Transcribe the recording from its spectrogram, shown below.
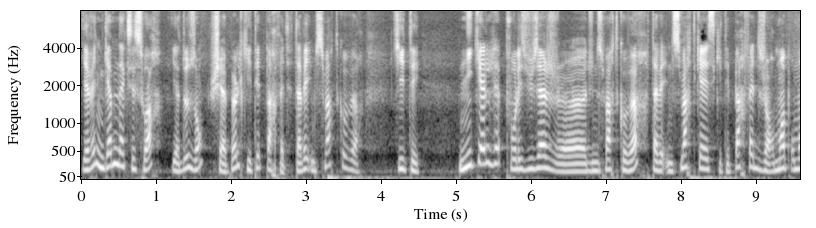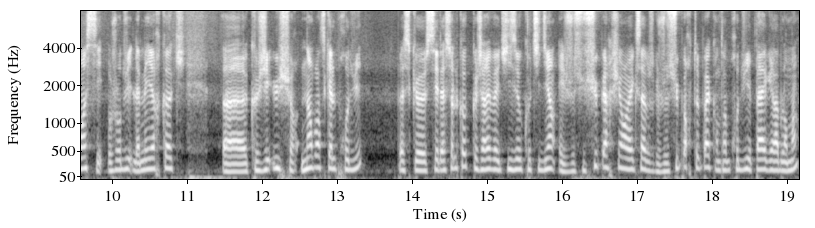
il y avait une gamme d'accessoires il y a deux ans chez Apple qui était parfaite. T'avais une smart cover qui était nickel pour les usages euh, d'une smart cover. T'avais une smart case qui était parfaite. Genre, moi, pour moi, c'est aujourd'hui la meilleure coque euh, que j'ai eue sur n'importe quel produit. Parce que c'est la seule coque que j'arrive à utiliser au quotidien et je suis super chiant avec ça parce que je supporte pas quand un produit est pas agréable en main.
